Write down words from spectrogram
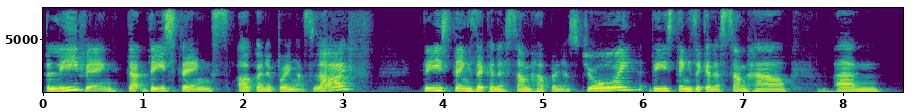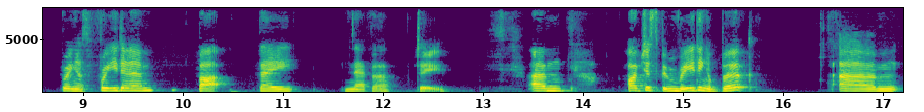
believing that these things are going to bring us life. These things are going to somehow bring us joy. These things are going to somehow um, bring us freedom, but they never do. Um, I've just been reading a book, um,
